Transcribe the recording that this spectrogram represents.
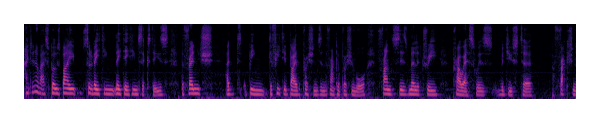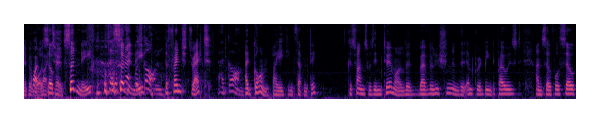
I don't know. I suppose by sort of 18, late 1860s, the French had been defeated by the Prussians in the Franco-Prussian War. France's military prowess was reduced to a fraction of it Quite was. right so too. suddenly, So the suddenly, was gone. the French threat Had gone. had gone by 1870 because France was in turmoil. The revolution and the emperor had been deposed and so forth. So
